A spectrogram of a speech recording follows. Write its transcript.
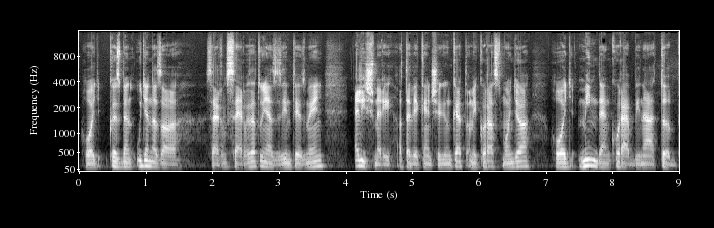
hogy közben ugyanez a szervezet, ugyanez az intézmény elismeri a tevékenységünket, amikor azt mondja, hogy minden korábbinál több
